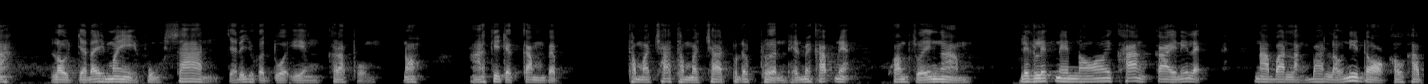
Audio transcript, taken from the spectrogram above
นะ เราจะได้ไม่ฟุ้งซ่านจะได้อยู่กับตัวเองครับผมเนาะหากิจกรรมแบบธรรมชาติธรรมชาติเพลิดเพลินเห็นไหมครับเนี่ย ความสวยงาม เล็กๆนน้อยๆข้างกายนี่แหละ หน้าบ้านหลังบ้านเรานี่ดอกเขาครับ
